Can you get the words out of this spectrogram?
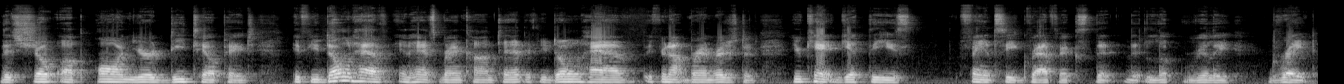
that show up on your detail page. If you don't have enhanced brand content, if you don't have, if you're not brand registered, you can't get these fancy graphics that, that look really great.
